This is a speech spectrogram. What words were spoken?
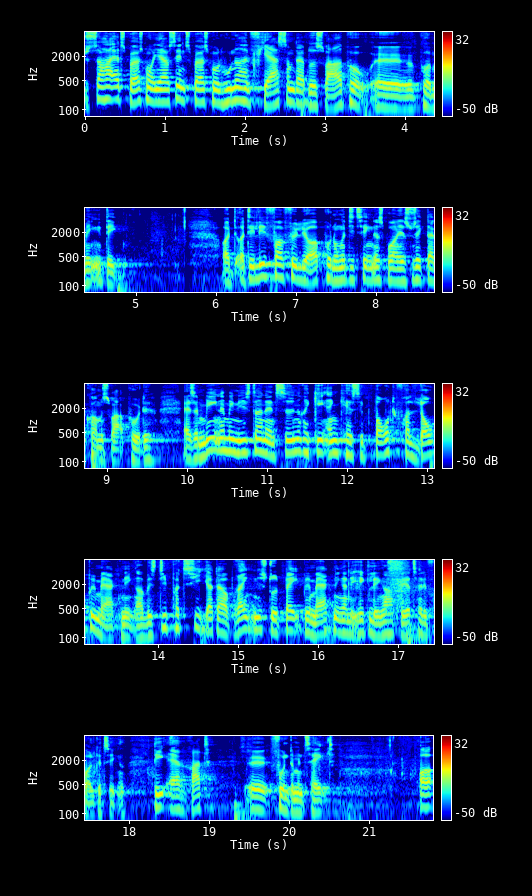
så har jeg et spørgsmål. Jeg har jo sendt spørgsmål 170, som der er blevet svaret på øh, på almindelig del. Og, og det er lidt for at følge op på nogle af de ting, der spørger. Jeg synes ikke, der er kommet svar på det. Altså, mener ministeren, at en siden regering kan se bort fra lovbemærkninger, hvis de partier, der oprindeligt stod bag bemærkningerne, ikke længere har flertal i Folketinget? Det er ret øh, fundamentalt. Og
